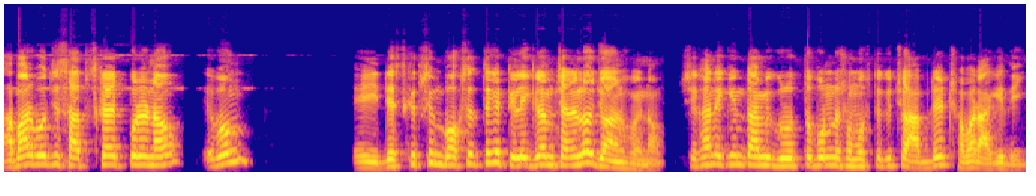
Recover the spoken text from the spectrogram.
আবার বলছি সাবস্ক্রাইব করে নাও এবং এই ডেসক্রিপশন বক্সের থেকে টেলিগ্রাম চ্যানেলেও জয়েন হয়ে নাও। সেখানে কিন্তু আমি গুরুত্বপূর্ণ সমস্ত কিছু আপডেট সবার আগে দিই।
